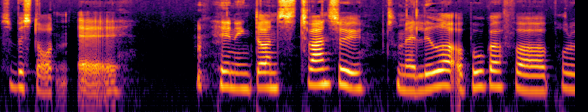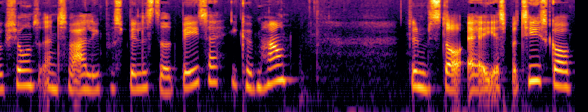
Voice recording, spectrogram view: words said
Så består den af Henning Dons Tvansø, som er leder og booker for produktionsansvarlig på spillestedet Beta i København. Den består af Jesper Tisgaard,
